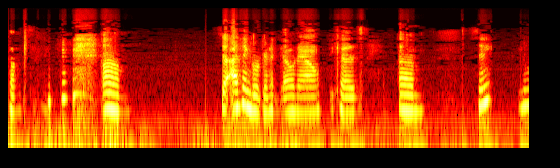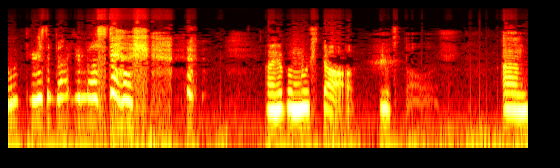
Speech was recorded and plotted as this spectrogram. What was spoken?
god. um. So I think we're gonna go now because, um, Cindy, no one cares about your mustache. I have a mustache. mustache. Um.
